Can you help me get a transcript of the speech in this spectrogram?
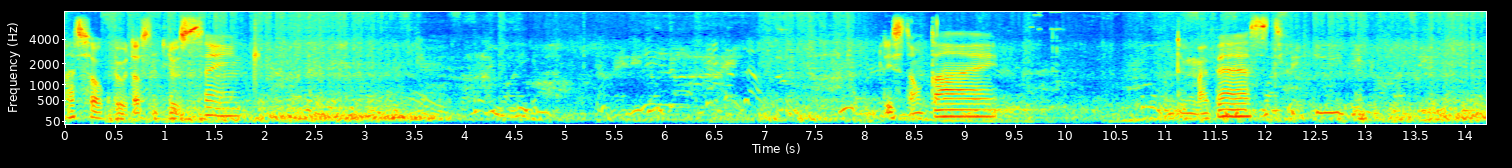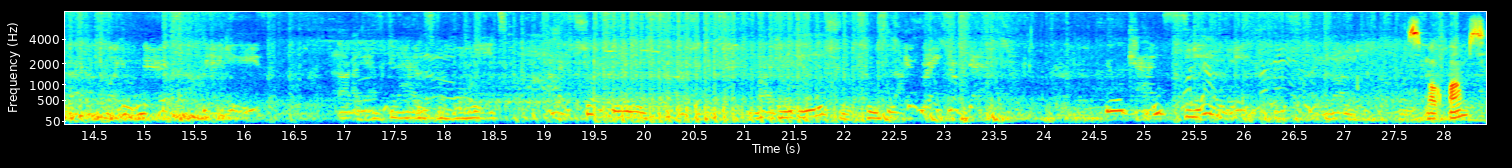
Let's hope Boo doesn't lose sync. Please don't die. I'm doing my best. Smoke bombs?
